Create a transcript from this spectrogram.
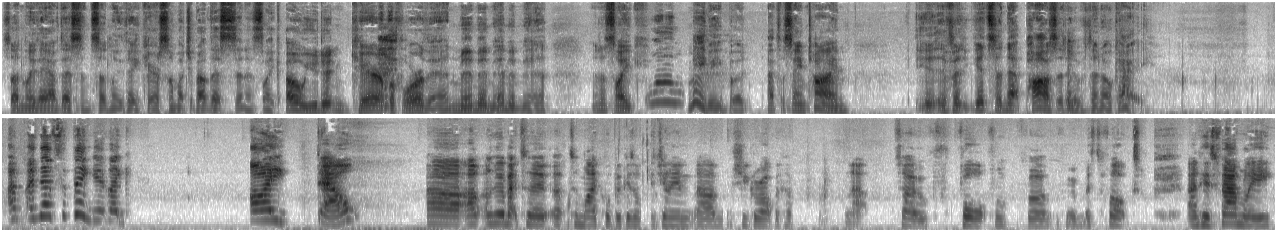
suddenly they have this and suddenly they care so much about this and it's like oh you didn't care before then meh, meh, meh, meh, meh. and it's like well maybe but at the same time if it gets a net positive then okay and, and that's the thing. It like, I doubt. Uh, I'll, I'll go back to uh, to Michael because obviously Gillian, um, she grew up with her. That so for for, for Mr. Fox and his family,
